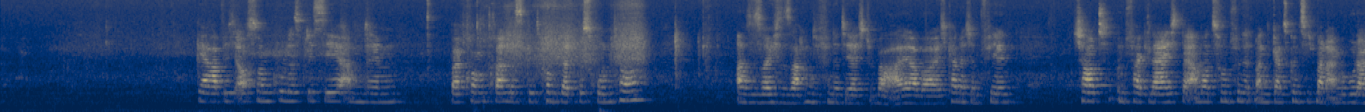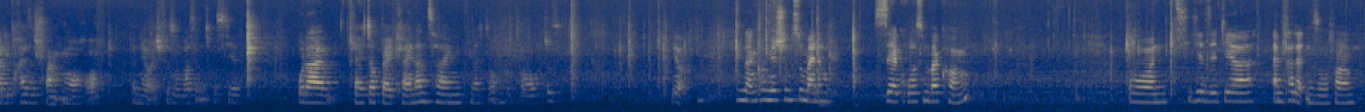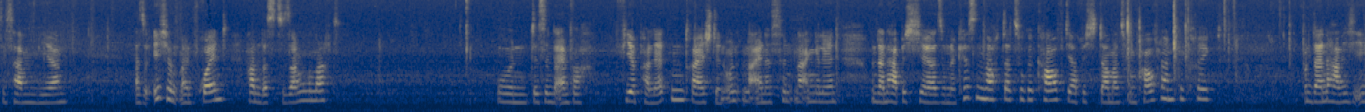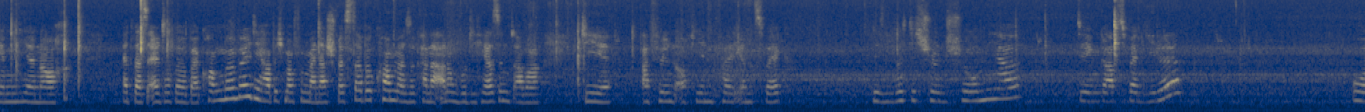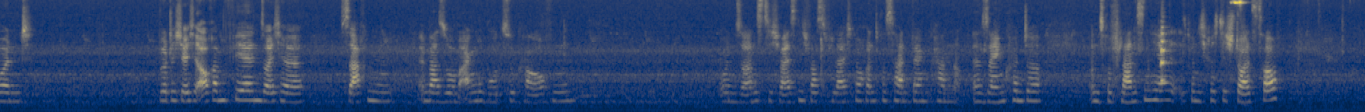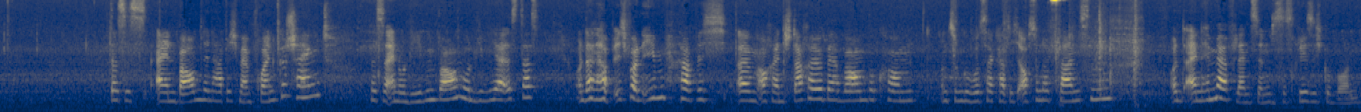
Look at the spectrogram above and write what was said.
Hier habe ich auch so ein cooles Plissé an dem Balkon dran. Das geht komplett bis runter. Also solche Sachen, die findet ihr echt überall. Aber ich kann euch empfehlen, schaut und vergleicht. Bei Amazon findet man ganz günstig mal Angebote, aber die Preise schwanken auch oft, wenn ihr euch für sowas interessiert. Oder vielleicht auch bei Kleinanzeigen, vielleicht auch ein gebrauchtes. Ja. Und dann kommen wir schon zu meinem sehr großen Balkon. Und hier seht ihr ein Palettensofa. Das haben wir, also ich und mein Freund haben das zusammen gemacht. Und das sind einfach vier Paletten, drei stehen unten, eine ist hinten angelehnt. Und dann habe ich hier so eine Kissen noch dazu gekauft, die habe ich damals vom Kaufland gekriegt. Und dann habe ich eben hier noch etwas ältere Balkonmöbel, die habe ich mal von meiner Schwester bekommen, also keine Ahnung, wo die her sind, aber die erfüllen auf jeden Fall ihren Zweck. Diesen richtig schönen Schirm hier, den gab es bei Lidl. Und würde ich euch auch empfehlen, solche Sachen immer so im Angebot zu kaufen. Und sonst, ich weiß nicht, was vielleicht noch interessant werden kann, äh, sein könnte. Unsere Pflanzen hier, da bin ich richtig stolz drauf. Das ist ein Baum, den habe ich meinem Freund geschenkt. Das ist ein Olivenbaum, Olivia ist das. Und dann habe ich von ihm habe ich ähm, auch einen Stachelbeerbaum bekommen. Und zum Geburtstag hatte ich auch so eine Pflanzen und ein Himbeerpflänzchen. Das ist riesig geworden.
